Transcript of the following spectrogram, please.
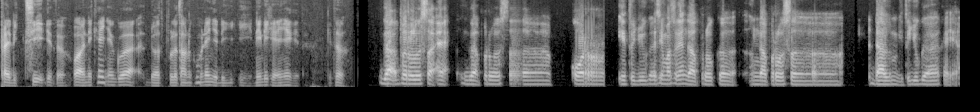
prediksi gitu. Wah ini kayaknya gue 20 tahun kemudian jadi ini nih kayaknya gitu. Gitu. nggak perlu se eh, nggak perlu se core itu juga sih maksudnya nggak perlu ke nggak perlu se dalam itu juga kayak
